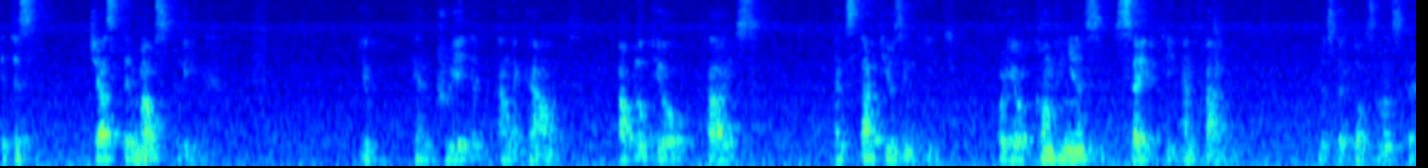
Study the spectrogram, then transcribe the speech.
It is just a mouse click. You can create an account, upload your files, and start using it for your convenience, safety, and fun. Mr. Toastmaster?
